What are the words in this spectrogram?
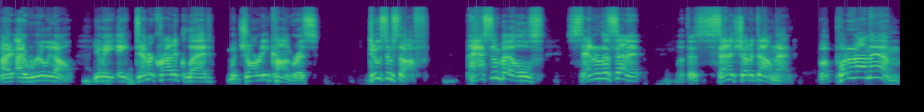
I, I really don't. You have a, a Democratic led majority Congress. Do some stuff, pass some bills, send it to the Senate. Let the Senate shut it down then. But put it on them.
